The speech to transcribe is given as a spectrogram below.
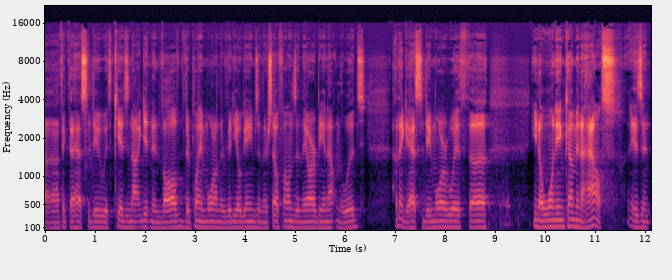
Uh, I think that has to do with kids not getting involved. They're playing more on their video games and their cell phones than they are being out in the woods. I think it has to do more with, uh, you know, one income in a house isn't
